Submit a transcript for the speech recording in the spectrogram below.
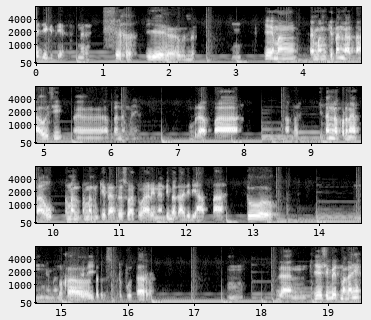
aja gitu ya sebenarnya iya bener ya emang emang kita nggak tahu sih eh, apa namanya berapa apa kita nggak pernah tahu teman-teman kita tuh suatu hari nanti bakal jadi apa emang. Bakal Jadi, terus berputar hmm. dan ya sih bet makanya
